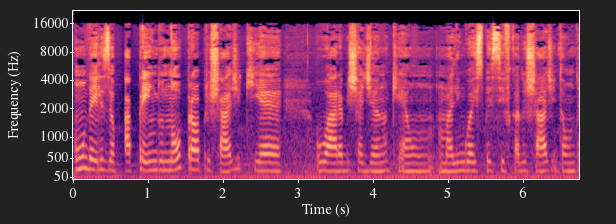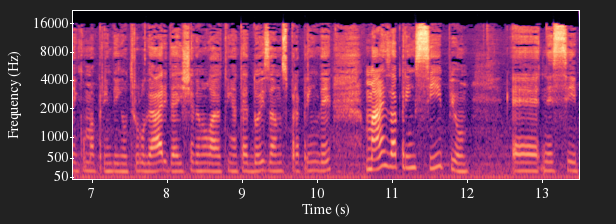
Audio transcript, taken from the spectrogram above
Um deles eu aprendo no próprio Chad, que é o árabe chadiano, que é um, uma língua específica do Chad, então não tem como aprender em outro lugar. E daí chegando lá eu tenho até dois anos para aprender. Mas a princípio, é, nesse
